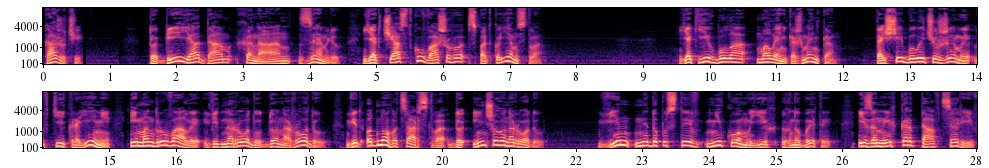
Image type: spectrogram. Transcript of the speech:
кажучи Тобі я дам Ханаан землю, як частку вашого спадкоємства. Як їх була маленька жменька, та ще й були чужими в тій країні і мандрували від народу до народу, від одного царства до іншого народу, він не допустив нікому їх гнобити і за них картав царів.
